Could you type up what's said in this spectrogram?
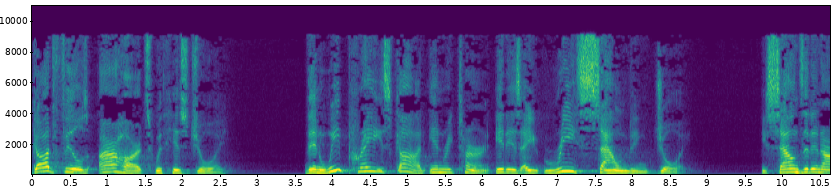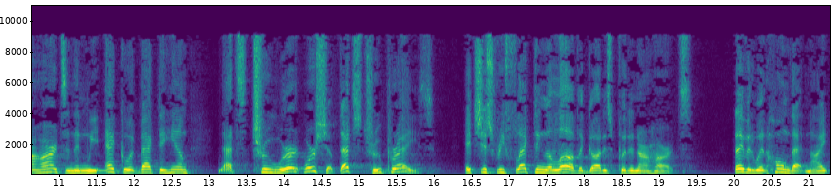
God fills our hearts with His joy. Then we praise God in return. It is a resounding joy. He sounds it in our hearts and then we echo it back to Him. That's true worship. That's true praise. It's just reflecting the love that God has put in our hearts. David went home that night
